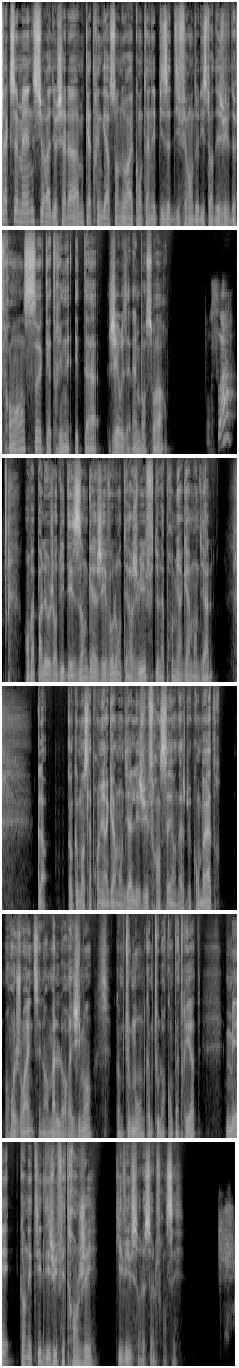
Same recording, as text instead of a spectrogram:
Chaque semaine sur Radio Shalom, Catherine Garçon nous raconte un épisode différent de l'histoire des Juifs de France. Catherine est à Jérusalem. Bonsoir. Bonsoir. On va parler aujourd'hui des engagés volontaires juifs de la Première Guerre mondiale. Alors, quand commence la Première Guerre mondiale, les Juifs français en âge de combattre rejoignent, c'est normal, leur régiment, comme tout le monde, comme tous leurs compatriotes. Mais qu'en est-il des Juifs étrangers qui vivent sur le sol français?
